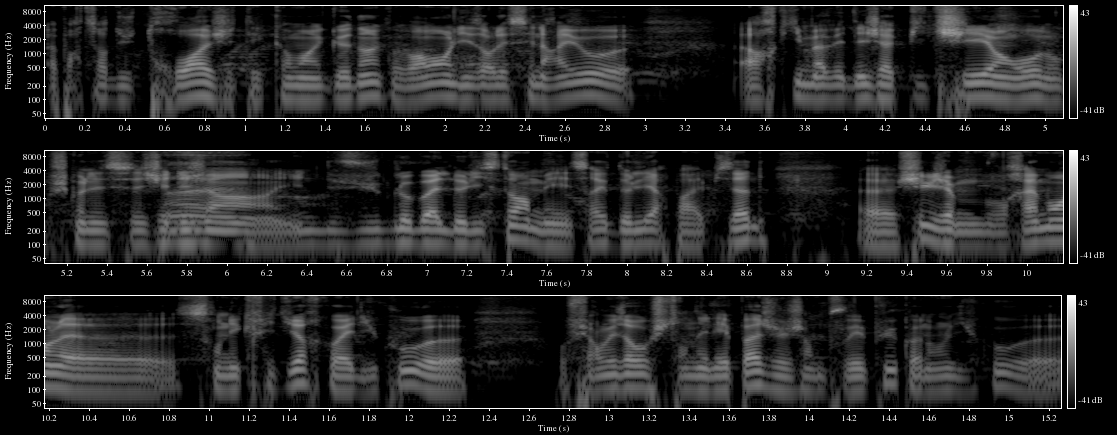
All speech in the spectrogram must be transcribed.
à partir du 3 j'étais comme un gueudin quoi. Vraiment en lisant les scénarios. Alors qu'il m'avait déjà pitché en gros, donc je connaissais, j'ai Ouais. déjà un- une vue globale de l'histoire, mais c'est vrai que de le lire par épisode, euh, je sais que j'aime vraiment son écriture, quoi. Et du coup, euh, au fur et à mesure où je tournais les pages, j'en pouvais plus, quoi. Donc du coup, euh,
